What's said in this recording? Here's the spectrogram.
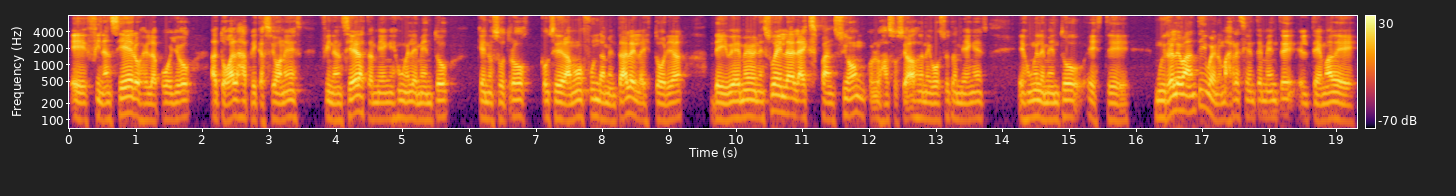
eh, financieros, el apoyo a todas las aplicaciones financieras también es un elemento que nosotros consideramos fundamental en la historia de IBM Venezuela. La expansión con los asociados de negocio también es, es un elemento este, muy relevante y bueno, más recientemente el tema de,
